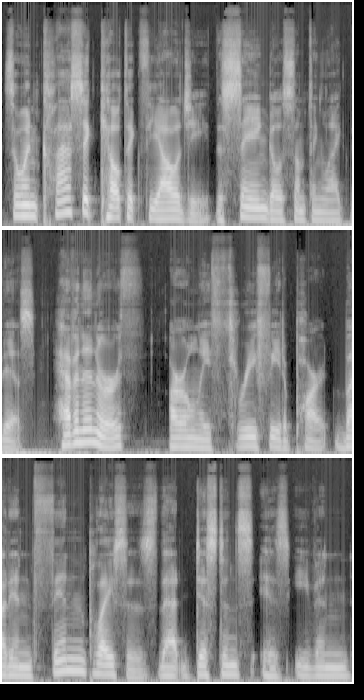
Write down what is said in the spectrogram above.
So in classic Celtic theology, the saying goes something like this Heaven and earth are only three feet apart, but in thin places, that distance is even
